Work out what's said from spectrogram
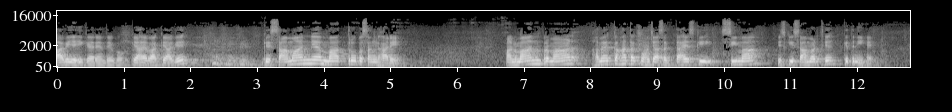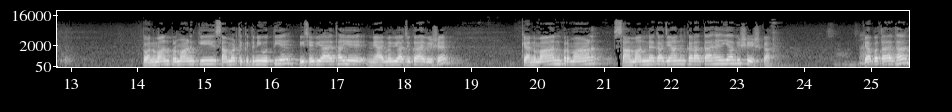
आगे यही कह रहे हैं देखो क्या है वाक्य आगे? कि सामान्य मात्रोपसंहारे, अनुमान प्रमाण हमें कहाँ तक पहुँचा सकता है? इसकी सीमा, इसकी सामर्थ्य कितनी है? तो अनुमान प्रमाण की सामर्थ्य कितनी होती है? पीछे भी आया था, ये न्याय में भी आ चुका है विषय, कि अनुमान प्रमाण सामान्य का ज्ञान कराता है या विशेष का? क्या बताया था?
